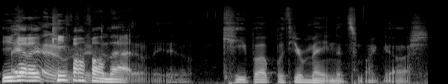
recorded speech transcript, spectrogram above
you gotta I keep don't off on that. I don't need it. Keep up with your maintenance. My gosh.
